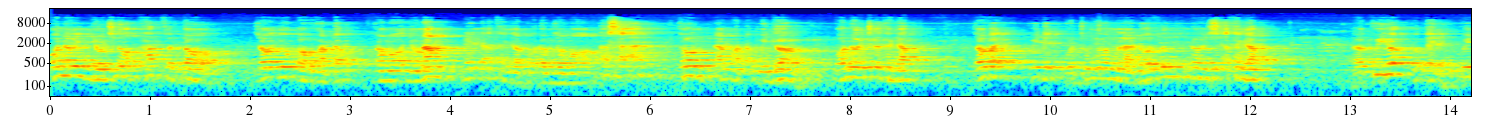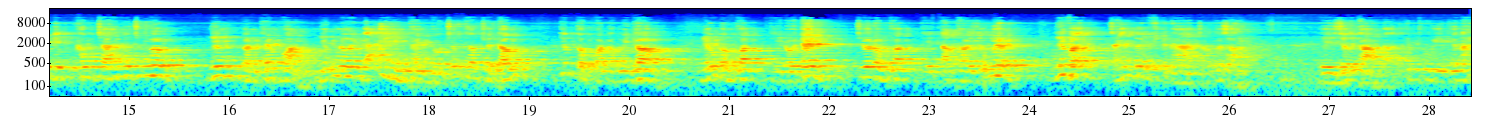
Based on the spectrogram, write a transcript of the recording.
có nơi nhiều chi họ khác thần tổ do yêu cầu hoạt động dòng họ nhiều năm nên đã thành lập hội đồng dòng họ các xã, thôn đang hoạt động bình thường, có nơi chưa thành lập. Do vậy, quy định của trung ương là đối với những nơi sẽ thành lập. Ờ, quy ước của tỉnh quy định không trái với trung ương, nhưng cần thêm khoản những nơi đã hình thành tổ chức theo truyền thống, tiếp tục hoạt động bình thường. Nếu đồng thuận thì đổi tên, chưa đồng thuận thì tạm thời giữ nguyên. Như vậy, tránh gây phiền hà cho cơ sở. Thì dự thảo đã tiếp thu ý kiến này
